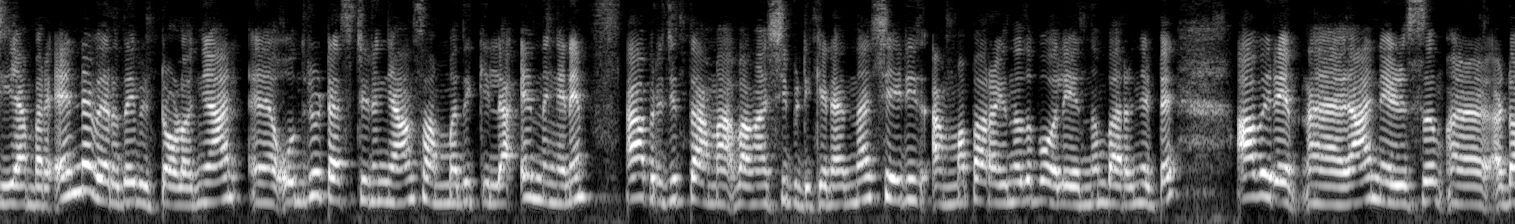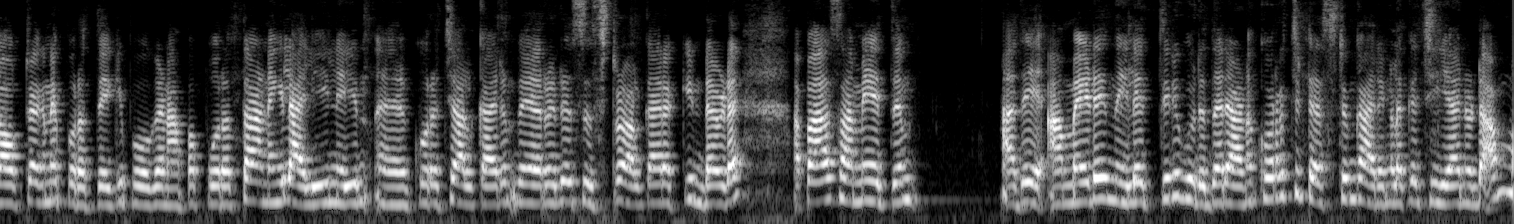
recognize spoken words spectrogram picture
ചെയ്യാൻ പറയും എന്നെ വെറുതെ വിട്ടോളൂ. ഞാൻ ഒരു ടെസ്റ്റിനും ഞാൻ സമ്മതിക്കില്ല എന്നിങ്ങനെ ആ പ്രജിത്ത് അമ്മ വാശി പിടിക്കണം. എന്നാൽ ശരി അമ്മ പറയുന്നത് പോലെ എന്നും പറഞ്ഞിട്ട് അവർ ആ നഴ്സും ഡോക്ടർ അങ്ങനെ പുറത്തേക്ക് പോകണം അപ്പം പുറത്താണെങ്കിൽ അലീനയും കുറച്ച് ആൾക്കാരും വേറൊരു സിസ്റ്റർ ആൾക്കാരൊക്കെ ഉണ്ട് അവിടെ. അപ്പോൾ ആ സമയത്ത് അതെ അമ്മയുടെ നില ഇത്തിരി ഗുരുതരാണ്. കുറച്ച് ടെസ്റ്റും കാര്യങ്ങളൊക്കെ ചെയ്യാനുണ്ട്. അമ്മ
